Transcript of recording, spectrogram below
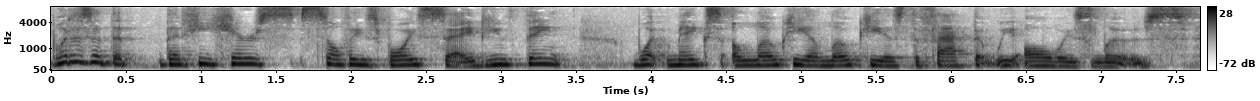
what is it that, that he hears Sylvie's voice say? Do you think what makes a Loki a Loki is the fact that we always lose?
